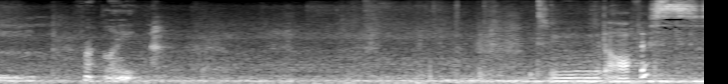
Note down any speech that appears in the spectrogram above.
Mm, Front light. To the office.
